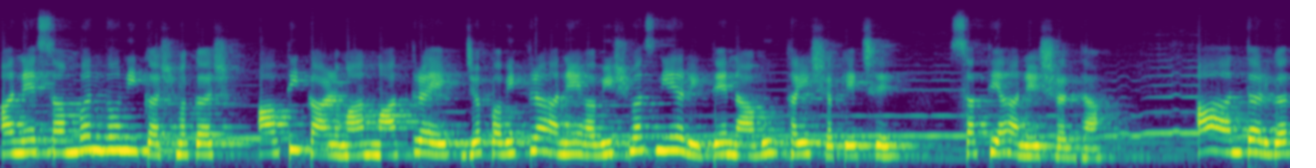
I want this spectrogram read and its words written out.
અને સંબંધોની કશમકશ આવતીકાળમાં માત્ર એક જ પવિત્ર અને અવિશ્વસનીય રીતે નાબૂદ થઈ શકે છે, સત્ય અને શ્રદ્ધા. આ અંતર્ગત,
